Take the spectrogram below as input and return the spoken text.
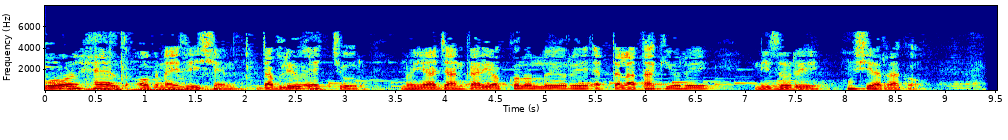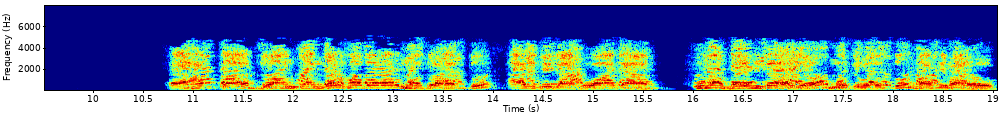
ওয়ার্ল্ড হেলথ অর্গানাইজেশন ডাব্লিউএচওর নয়া জানকাৰী অকলৰ লৈৰে এতেলা থাকিয়ৰে নিজৰে হুঁচিয়াৰ ৰাখ এসপ্তাহ জোৱান ফাইণ্ডৰ খবৰৰ মজুৱাৰাটো আলবিদা হোৱা যায়। পুনৰ দেহ ভিতৰত মজিবতটো বাজি বাঢ়ক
